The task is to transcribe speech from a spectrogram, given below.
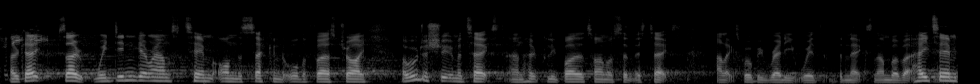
to the Okay, so we didn't get around to Tim on the second or the first try. I will just shoot him a text, and hopefully by the time I've sent this text, Alex will be ready with the next number. But hey, Tim,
